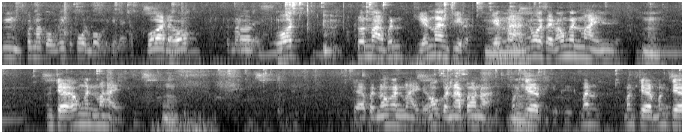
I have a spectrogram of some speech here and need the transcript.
อืมคนมาบอกเลขตะโกนบอกได้ยังไงครับบอกว่าเดี๋ยวคนมาเอ่จาอกไหนวอดส่วนมากเพิ่นเขียนมาจังซี่ล่ะเขียนมาเขาว่าใส่เอาเงินมาให้นี่อืมมันจะเอาเงินมาให้อืม แต่เป็นเอาเงินมาให้ก็เฮาก็นับเอาน่ะบางเจอมันบางเจอบางเจอ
